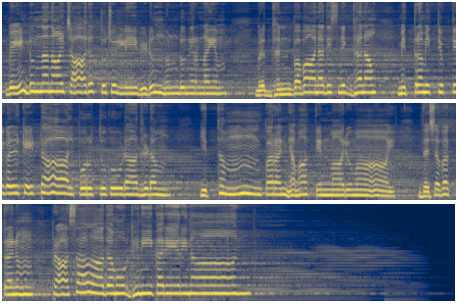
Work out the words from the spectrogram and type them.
വേണ്ടുന്ന നാൾ ചാരത്തു ചൊല്ലി വിടുന്നുണ്ടു നിർണയം. വൃദ്ധൻ ഭവാനതിസ്നിഗ്ധനാം മിത്രമിത്യുക്തികൾ കേട്ടാൽ പൊറത്തുകൂടാ ദൃഢം. ഇത്തം പറഞ്ഞ മാത്യന്മാരുമായി ദശവക്ത്രനും പ്രാസാദമൂർധിനി കരേറിനാൻ.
